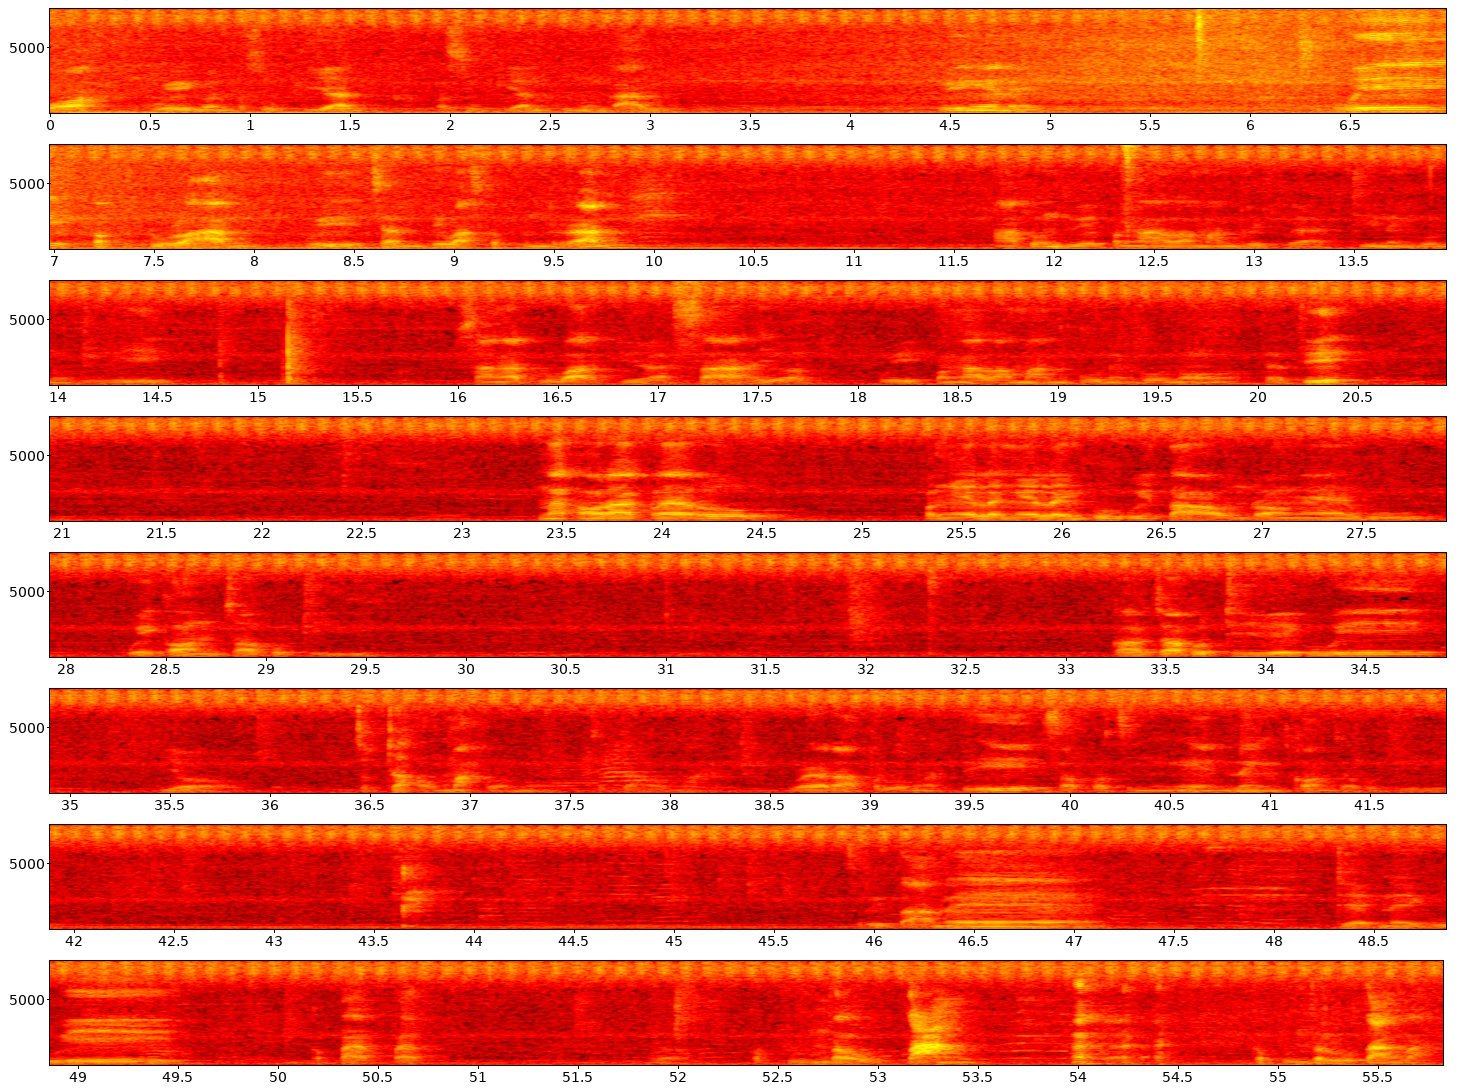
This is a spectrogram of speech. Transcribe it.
wah kuwi nggon pesugihan pesugihan Gunung Kawi. Kuwi ngene. Kuwi kebetulan kuwi jan tewas kebeneran aku duwe pengalaman pribadi ning kono kuwi. Sangat luar biasa ya kuwi pengalamanku ning kono. Dadi nek ora kleru pengeling-elingku kuwi taun 2000 kuwi kancaku dhewe kancaku dhewe kuwi ya cedhak omah kono, cedhak omah. Kowe ora perlu ngerti sapa jenenge ning kancaku dhewe. Ceritane dekne kuwi kepepet ya kebuntel utang. kebuntel utang lah.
